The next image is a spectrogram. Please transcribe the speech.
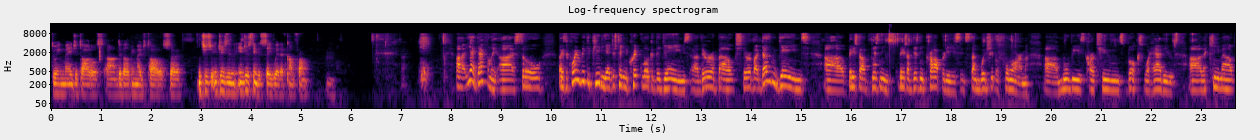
doing major titles, um, developing major titles. So it's just interesting, interesting to see where they've come from. Uh, yeah, definitely. Uh, so like according to Wikipedia, just taking a quick look at the games, uh, there were about there are about a dozen games uh, based off Disney based off Disney properties in some way, shape, or form, uh, movies, cartoons, books, what have you, uh, that came out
